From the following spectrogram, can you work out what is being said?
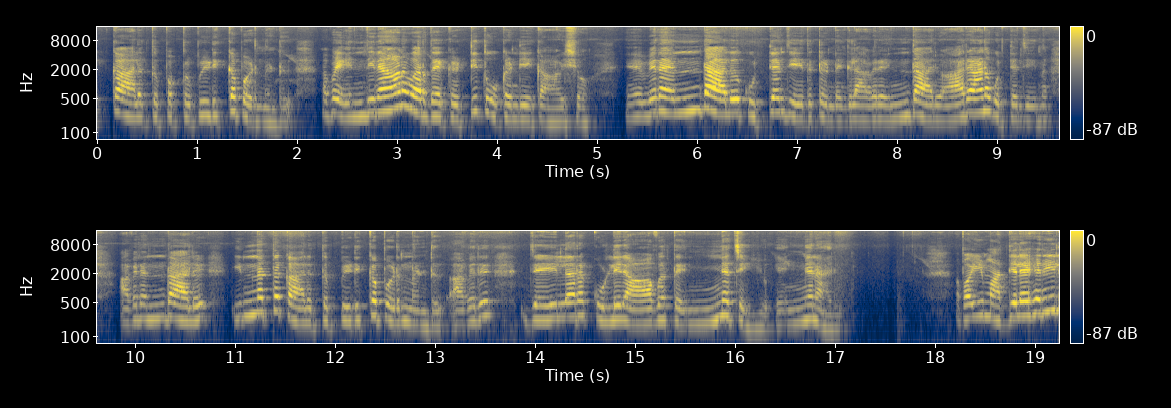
ഇക്കാലത്ത് ഇപ്പോൾ പിടിക്കപ്പെടുന്നുണ്ട്. അപ്പോൾ എന്തിനാണ് വെറുതെ കെട്ടി തൂക്കേണ്ടിയൊക്കെ ആവശ്യം. ഇവരെന്തായാലും കുറ്റം ചെയ്തിട്ടുണ്ടെങ്കിൽ അവരെന്തായാലും ആരാണ് കുറ്റം ചെയ്യുന്നത്? അവരെന്തായാലും ഇന്നത്തെ കാലത്ത് പിടിക്കപ്പെടുന്നുണ്ട്. അവർ ജയിലറക്കുള്ളിലാവുക തന്നെ ചെയ്യും. എങ്ങനാലും അപ്പോൾ ഈ മദ്യലഹരിയിൽ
